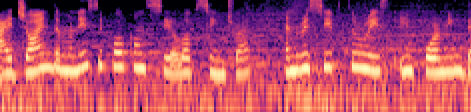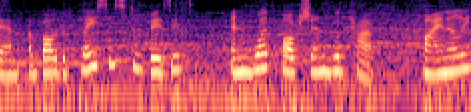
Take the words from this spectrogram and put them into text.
I joined the Municipal Council of Sintra and received tourists informing them about the places to visit and what option would have. Finally,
